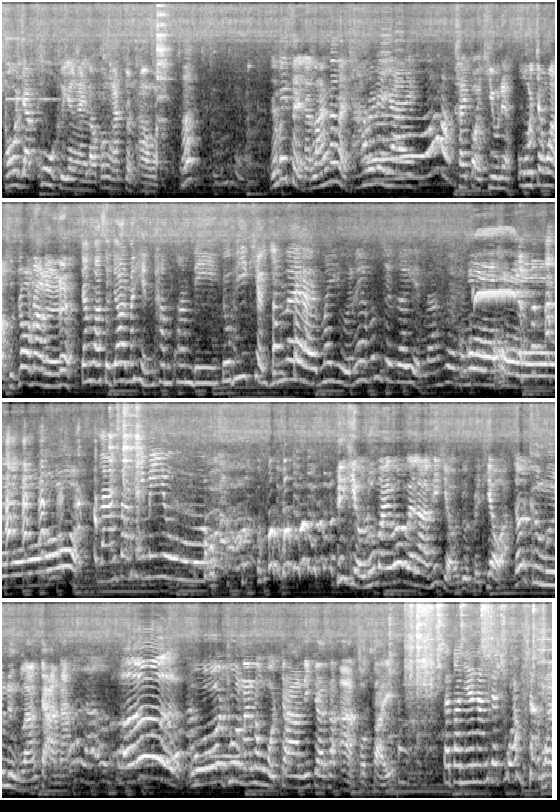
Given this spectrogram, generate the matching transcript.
เพราะว่ายักษ์คู่คือยังไงเราก็งัดจนเอาอะฮะยังไม่เสร็จอะล้างตั้งแต่เช้าเลยเนี่ยยาย ใครปล่อยคิวเนี่ยโอ้จังหวะสุดยอดมากเลยเนี่ยจังหวะสุดยอดมาเห็นทำความดี ดูพี่เขียวยิ้ตั้มงเลยแต่อะมาอยู่เนี่ยเพิ่งจะเคยเห็นร้านเพื่อนโอ้โหล้างตอนที่ไม่อยู่พี่เขียวรู้ไหมว่าเวลาพี่เขียวหยุดไปเที่ยวอะจนคือมือหนึ่งล้างจานนะ เออ โอ้ช่วงนั้นโอ้โหจานนี้จะสะอาดสดใส แต่ตอนนี้น้ำจะท่วมแล้วใช่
